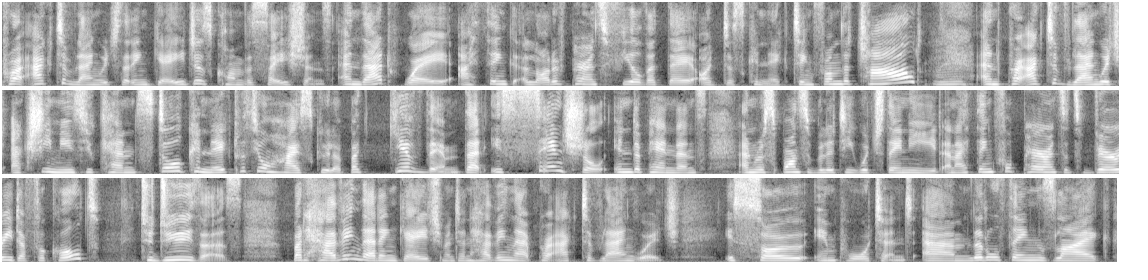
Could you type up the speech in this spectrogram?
proactive language that engages conversations. And that way, I think a lot of parents feel that they are disconnecting from the child. Mm. And proactive language actually means you can still connect with your high schooler, but give them that essential independence and responsibility which they need. And I think for parents, it's very difficult to do this. But having that engagement and having that proactive language is so important. Um, little things like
